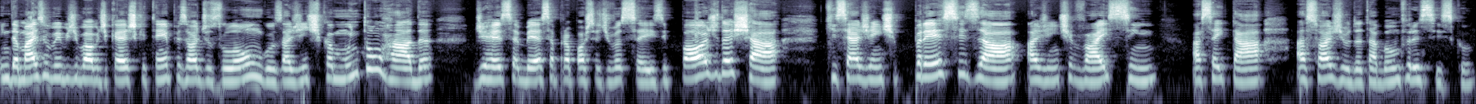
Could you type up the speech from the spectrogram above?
ainda mais o Bibi de Bobcast, que tem episódios longos, a gente fica muito honrada de receber essa proposta de vocês. E pode deixar que se a gente precisar, a gente vai sim aceitar a sua ajuda, tá bom, Francisco?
